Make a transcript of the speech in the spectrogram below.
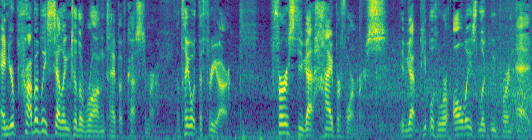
And you're probably selling to the wrong type of customer. I'll tell you what the three are. First, you've got high performers. You've got people who are always looking for an edge,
